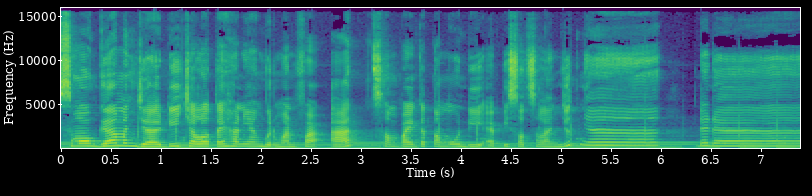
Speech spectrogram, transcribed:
Semoga menjadi celotehan yang bermanfaat. Sampai ketemu di episode selanjutnya. Dadah.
